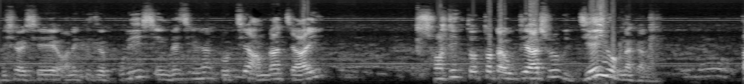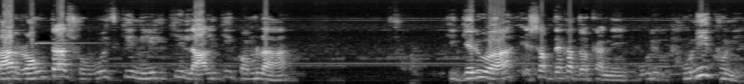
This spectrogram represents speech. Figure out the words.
বিষয়ে সে অনেক কিছু পুলিশ ইনভেস্টিগেশন করছে। আমরা চাই সঠিক তথ্যটা উঠে আসুক, যেই হোক না কেন। তার রংটা সবুজ কি, নীল কি, লাল কি, কমলা কি, গেরুয়া, এসব দেখার দরকার নেই। খুনি- খুনি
